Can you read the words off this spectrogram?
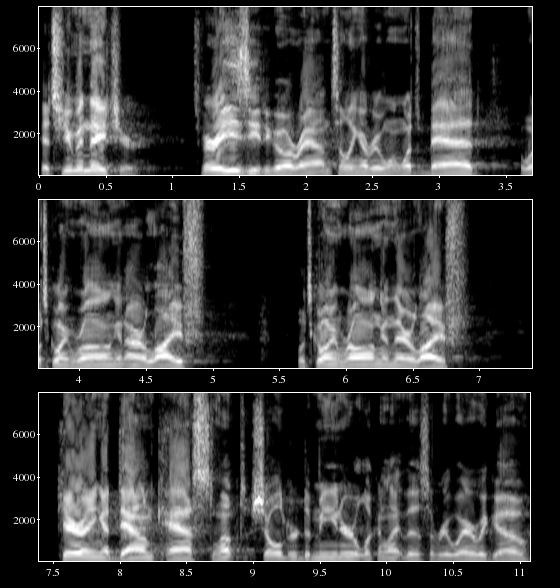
It's human nature. It's very easy to go around telling everyone what's bad, what's going wrong in our life, what's going wrong in their life, carrying a downcast, slumped shoulder demeanor, looking like this everywhere we go.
